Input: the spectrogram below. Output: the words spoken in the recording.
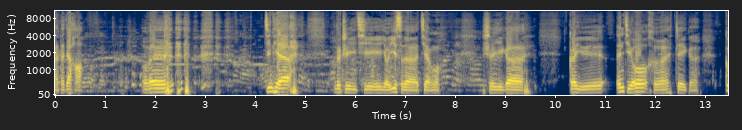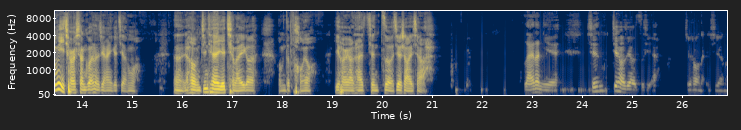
啊，大家好，我们 今天录制一期有意思的节目，是一个关于 NGO 和这个公益圈相关的这样一个节目。嗯，然后我们今天也请来一个我们的朋友，一会儿让他先自我介绍一下。来，那你先介绍介绍自己，介绍哪一些呢？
